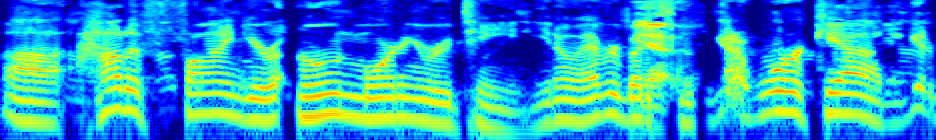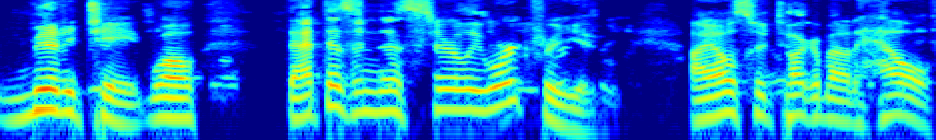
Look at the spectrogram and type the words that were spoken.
uh, how to find your own morning routine. You know, everybody yeah. says you got to work out, you got to meditate. Well, that doesn't necessarily work for you. I also talk about health,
